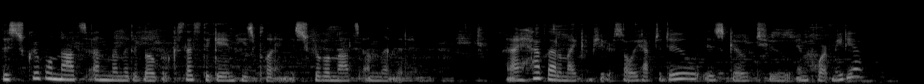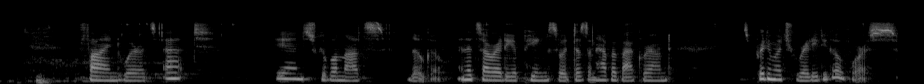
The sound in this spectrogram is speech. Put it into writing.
the Scribblenauts Unlimited logo, because that's the game he's playing, the Scribblenauts Unlimited. And I have that on my computer, so all we have to do is go to Import Media, find where it's at, and Scribblenauts logo. And it's already a ping, so it doesn't have a background. It's pretty much ready to go for us.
